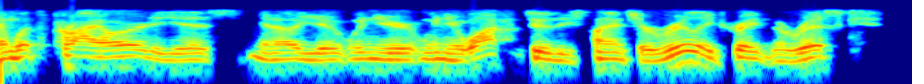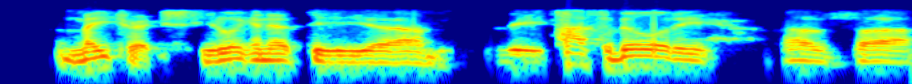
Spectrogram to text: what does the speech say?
and what the priority is, you know, you when you're when you're walking through these plants, you're really creating the risk matrix. You're looking at the um, the possibility of uh,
